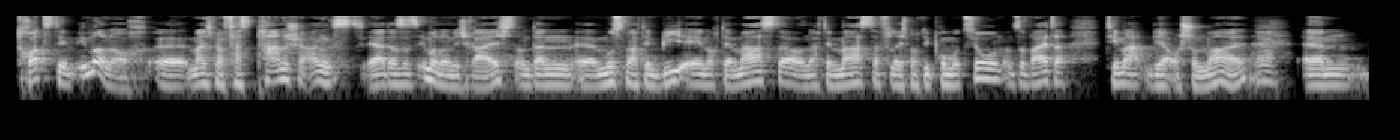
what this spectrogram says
trotzdem immer noch äh, manchmal fast panische Angst, ja, dass es immer noch nicht reicht und dann äh, muss nach dem BA noch der Master und nach dem Master vielleicht noch die Promotion und so weiter. Thema hatten wir ja auch schon mal. Ja. Ähm,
